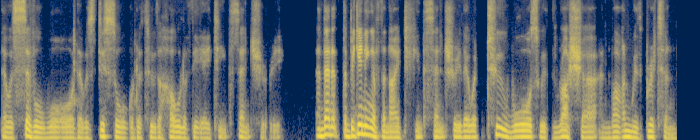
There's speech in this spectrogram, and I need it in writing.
There was civil war. There was disorder through the whole of the 18th century. And then at the beginning of the 19th century, there were two wars with Russia and one with Britain,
